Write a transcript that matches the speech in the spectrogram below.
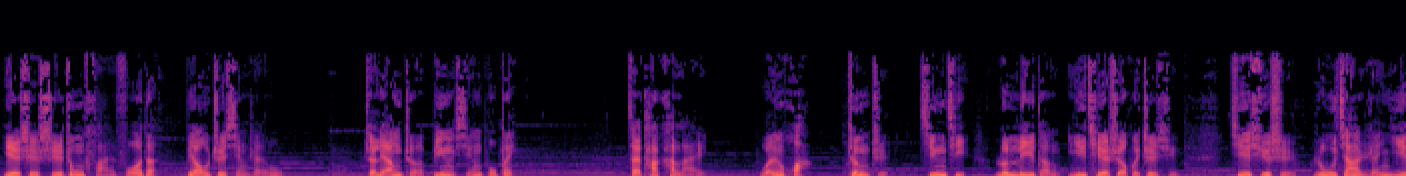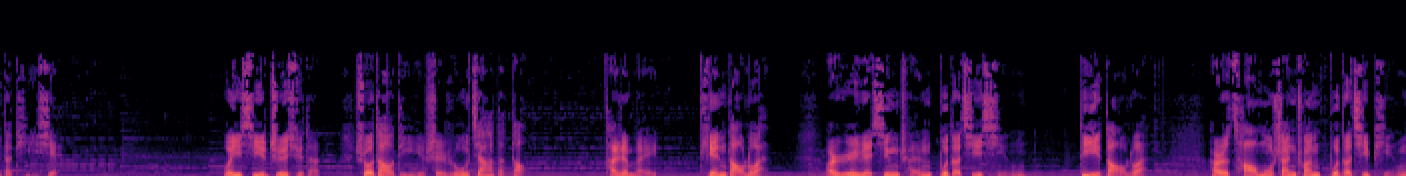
也是始终反佛的。标志性人物，这两者并行不悖。在他看来，文化、政治、经济、伦理等一切社会秩序，皆须是儒家仁义的体现。维系秩序的，说到底是儒家的道。他认为，天道乱，而日月星辰不得其行；地道乱，而草木山川不得其平；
